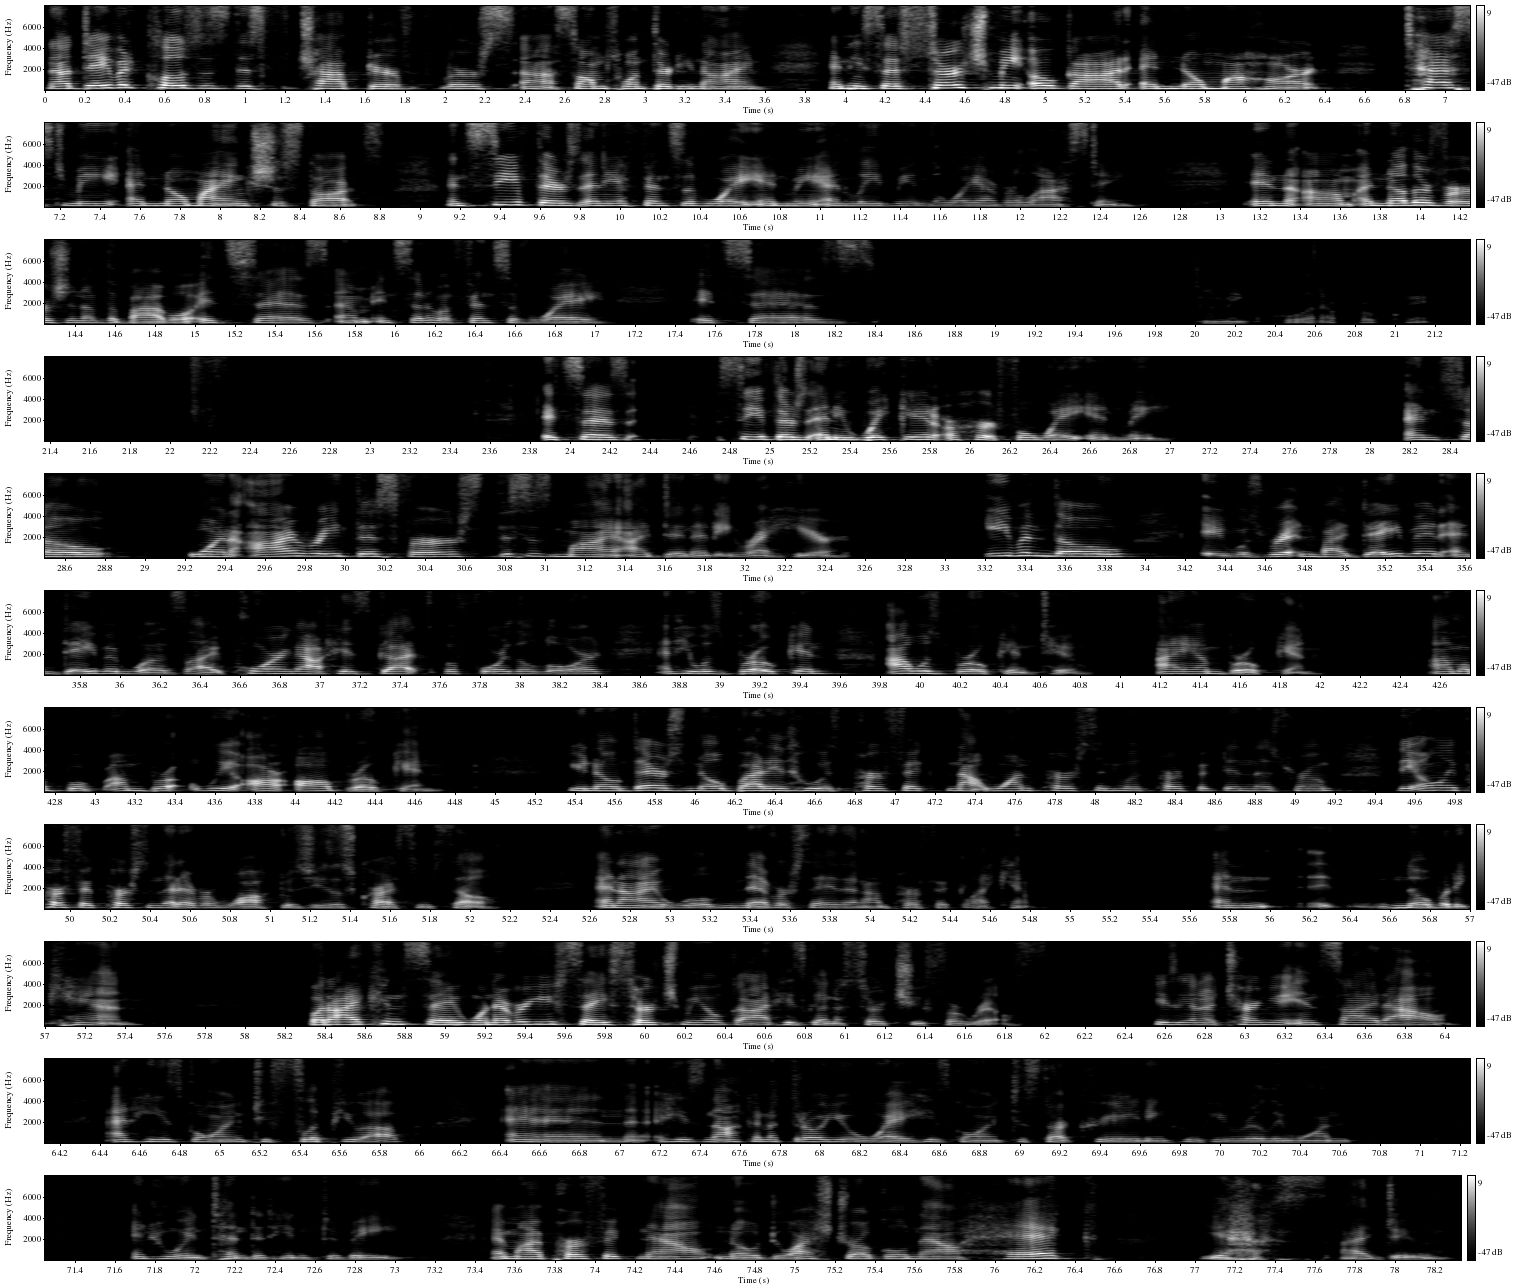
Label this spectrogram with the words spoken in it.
Now, David closes this chapter, verse uh, Psalms 139, and he says, Search me, O God, and know my heart. Test me and know my anxious thoughts, and see if there's any offensive way in me, and lead me in the way everlasting. In um, another version of the Bible, it says, um, instead of offensive way, it says, let me pull it up real quick. It says, see if there's any wicked or hurtful way in me. And so when I read this verse, this is my identity right here even though it was written by David and David was like pouring out his guts before the Lord and he was broken, I was broken too. I am broken. I'm a, I'm bro- we are all broken. You know, there's nobody who is perfect, not one person who is perfect in this room. The only perfect person that ever walked was Jesus Christ himself. And I will never say that I'm perfect like him. And it, nobody can. But I can say, whenever you say, search me, oh God, he's going to search you for reals. He's going to turn you inside out and he's going to flip you up and he's not going to throw you away. He's going to start creating who he really wanted and who intended him to be. Am I perfect now? No. Do I struggle now? Heck, yes, I do.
